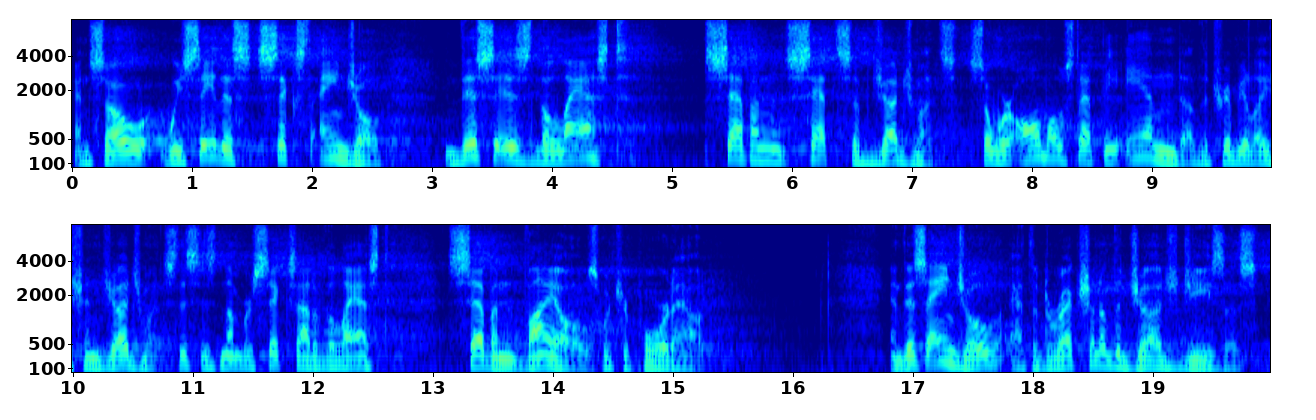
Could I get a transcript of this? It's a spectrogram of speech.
And so we see this sixth angel. This is the last seven sets of judgments. So we're almost at the end of the tribulation judgments. This is number six out of the last seven vials which are poured out. And this angel, at the direction of the judge Jesus,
